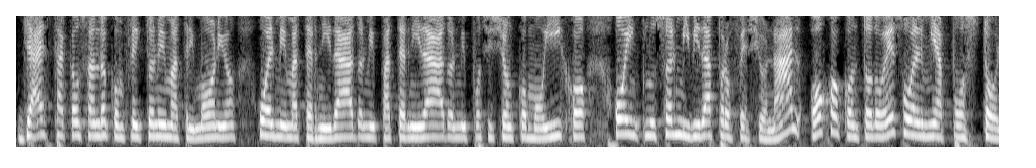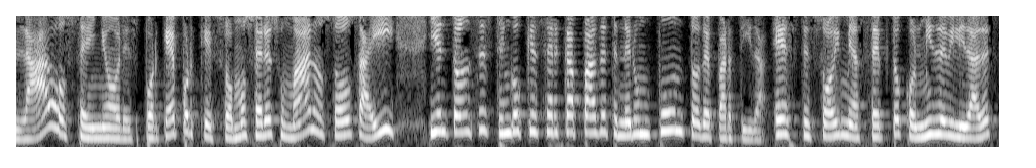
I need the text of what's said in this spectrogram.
ya está causando conflicto en mi matrimonio o en mi maternidad o en mi paternidad o en mi posición como hijo o incluso en mi vida profesional. Ojo con todo eso o en mi apostolado, señores. ¿Por qué? Porque somos seres humanos todos ahí y entonces tengo que ser capaz de tener un punto de partida. Este soy, me acepto con mis debilidades,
